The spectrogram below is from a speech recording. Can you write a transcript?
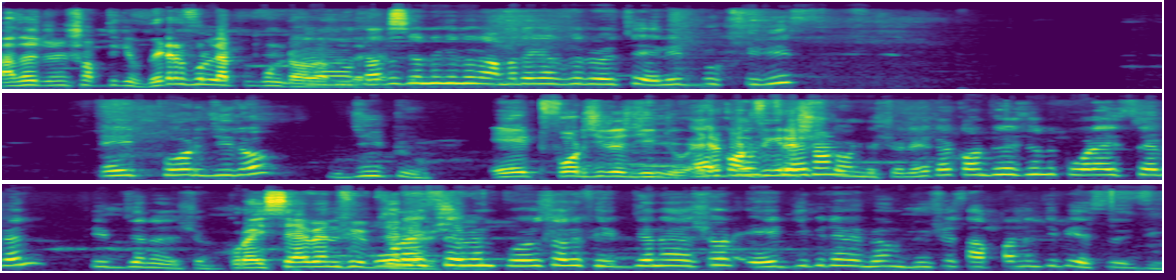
তাদের জন্য সব থেকে বেটার ফুল ল্যাপটপ কোনটা হবে আপনাদের তাদের জন্য কিন্তু আমাদের কাছে রয়েছে elite book series eight four zero G two 8400G2 এটা কনফিগারেশন কন্ডিশন এটা configuration core i seven fifth generation core i 7 5th core i generation seven প্রসেসরের fifth generation eight GB RAM এবং দুইশো ছাপ্পান্ন জিবি এসএসডি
